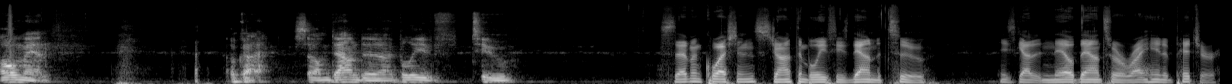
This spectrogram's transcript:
Oh man. Okay. So I'm down to I believe two. Seven questions. Jonathan believes he's down to two. He's got it nailed down to a right handed pitcher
